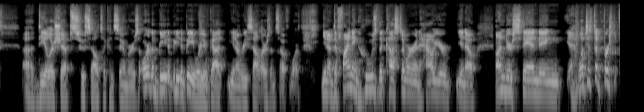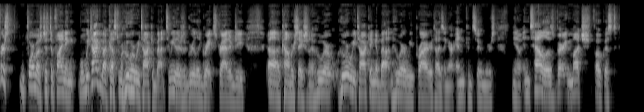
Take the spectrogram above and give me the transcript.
uh, dealerships who sell to consumers or the B2B2B where you've got, you know, resellers and so forth. You know, defining who's the customer and how you're, you know, understanding well just to first first and foremost just defining when we talk about customer who are we talking about to me there's a really great strategy uh, conversation of who are who are we talking about and who are we prioritizing our end consumers you know intel is very much focused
